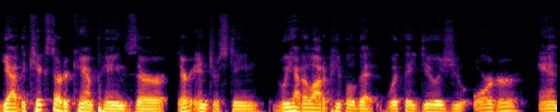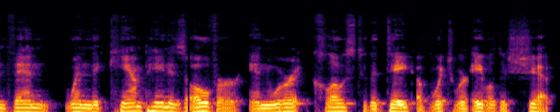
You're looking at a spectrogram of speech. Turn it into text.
yeah, the Kickstarter campaigns, they're, they're interesting. We had a lot of people that what they do is you order and then when the campaign is over and we're close to the date of which we're able to ship,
